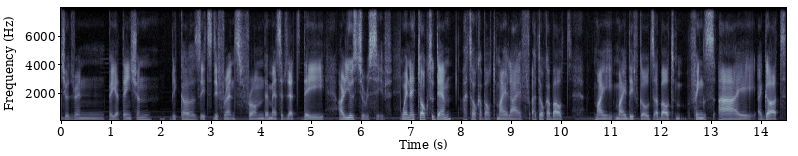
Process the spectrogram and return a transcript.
Children pay attention because it's different from the message that they are used to receive. When I talk to them, I talk about my life, I talk about my my difficulties about things I I got,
